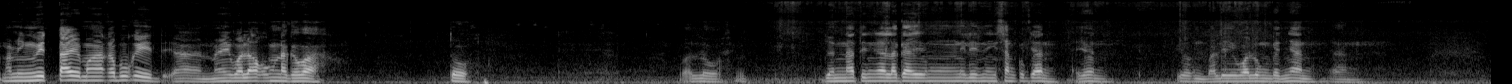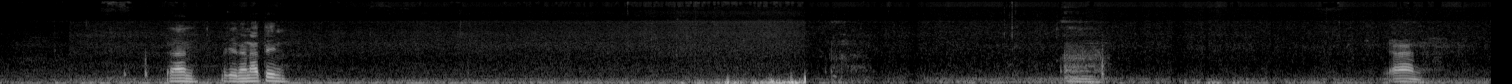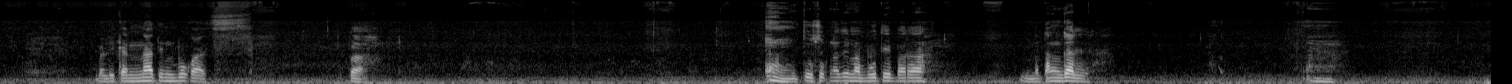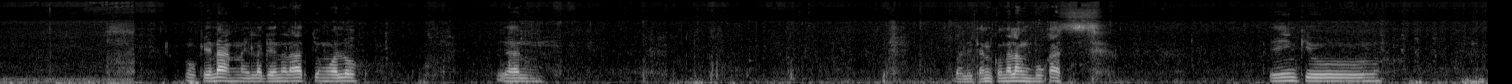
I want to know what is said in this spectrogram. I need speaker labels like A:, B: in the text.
A: mamingwit tayo mga kabukid. Yan, may wala akong nagawa. To. Walo. Diyan natin nilalagay yung nilinisan ko diyan. Ayun. Yun, bali walong ganyan. Yan. Yan, lagay na natin. Ah. Yan. Balikan natin bukas. Pa. Itusok natin mabuti para matanggal. Okay na, nailagay na lahat yung walo. Yan. Balikan ko na lang bukas. Thank you.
